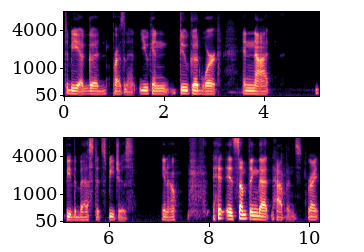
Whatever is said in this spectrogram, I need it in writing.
to be a good president. You can do good work and not be the best at speeches. You know, it, it's something that happens, right?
